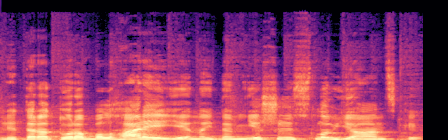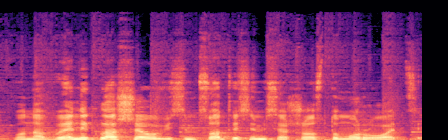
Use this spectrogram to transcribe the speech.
Література Болгарії є найдавнішою з слов'янських, вона виникла ще у 886 році.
